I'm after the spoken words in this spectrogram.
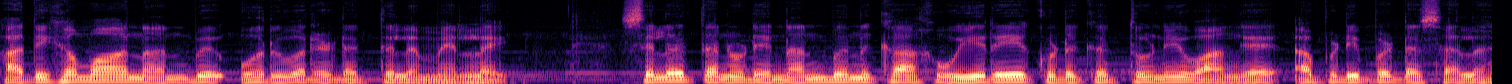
அதிகமான அன்பு ஒருவரிடத்திலும் இல்லை. சிலர் தன்னுடைய நண்பனுக்காக உயிரே கொடுக்க துணிவாங்க அப்படிப்பட்ட சில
